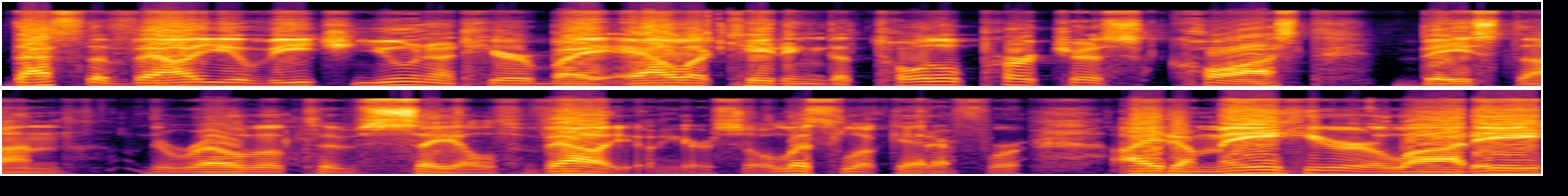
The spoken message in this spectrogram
that's the value of each unit here by allocating the total purchase cost based on the relative sales value here. So let's look at it for item A here, lot A.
